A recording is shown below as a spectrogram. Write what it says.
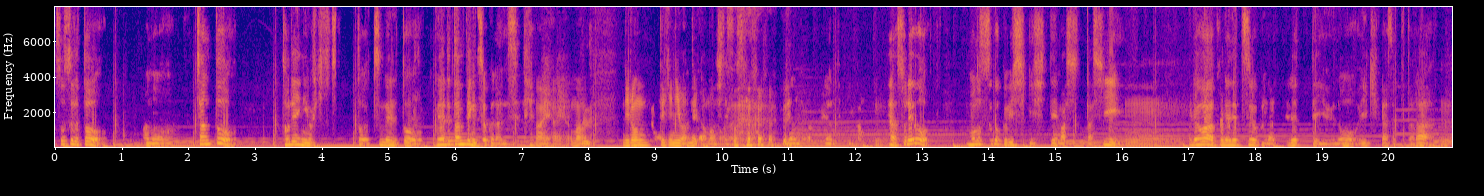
そうすると、あの、ちゃんとトレーニングをきちっと詰めると、やるたんびに強くなるんですよね。はいはい。はいまあうん。理論的にはっていうかまあまあそう理論では。理論的には。うんだからそれをものすごく意識してましたし、うん。俺はこれで強くなってるっていうのを言い聞かせてたら、うん。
